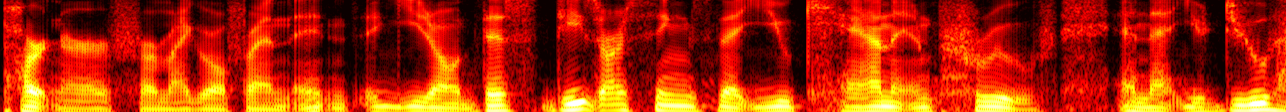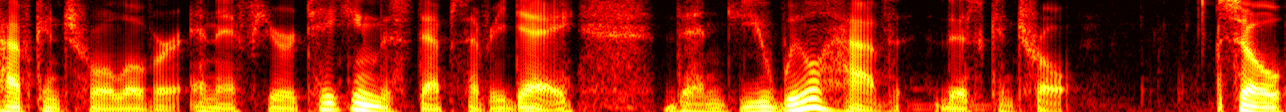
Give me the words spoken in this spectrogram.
partner for my girlfriend. And you know, this these are things that you can improve and that you do have control over. And if you're taking the steps every day, then you will have this control. So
